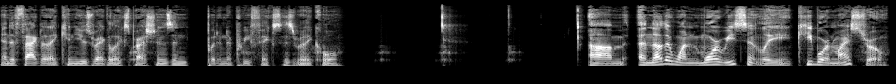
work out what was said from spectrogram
And the fact that I can use regular expressions and put in a prefix is really cool. Um, another one more recently, Keyboard Maestro.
